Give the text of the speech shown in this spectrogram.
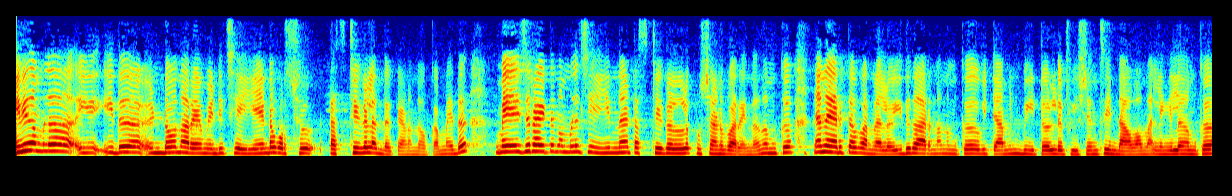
ഇനി നമ്മൾ ഇത് ഉണ്ടോ എന്ന് അറിയാൻ വേണ്ടി ചെയ്യേണ്ട കുറച്ച് ടെസ്റ്റുകൾ എന്തൊക്കെയാണെന്ന് നോക്കാം. ഇത് മേജറായിട്ട് നമ്മൾ ചെയ്യുന്ന ടെസ്റ്റുകളെ കുറിച്ചാണ് പറയുന്നത്. നമുക്ക് ഞാൻ നേരത്തെ പറഞ്ഞല്ലോ ഇത് കാരണം നമുക്ക് വിറ്റാമിൻ ബി ട്വൽവ് ഡെഫിഷ്യൻസി ഉണ്ടാവാം. അല്ലെങ്കിൽ നമുക്ക്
